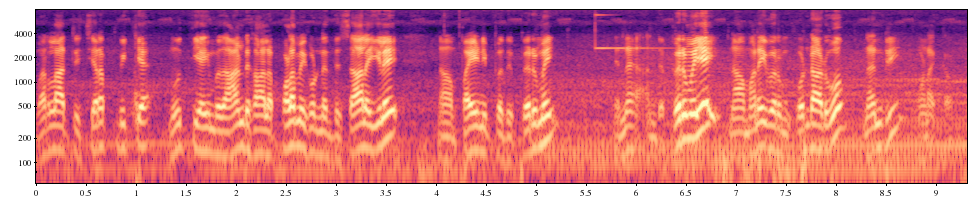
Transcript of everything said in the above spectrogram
வரலாற்று சிறப்புமிக்க நூற்றி ஐம்பது ஆண்டு கால பழமை கொண்ட இந்த சாலையிலே நாம் பயணிப்பது பெருமை. என்ன? அந்த பெருமையை நாம் அனைவரும் கொண்டாடுவோம். நன்றி. வணக்கம்.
